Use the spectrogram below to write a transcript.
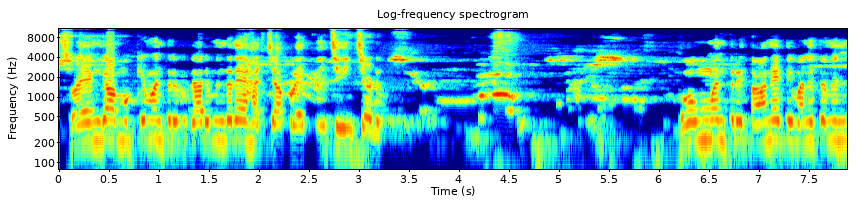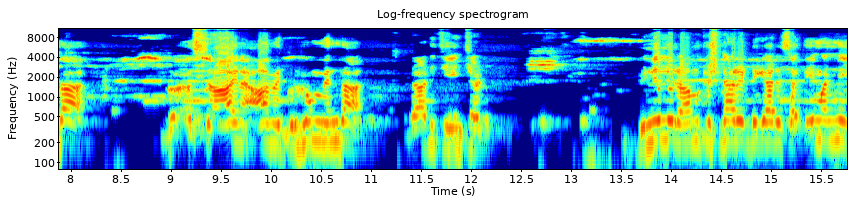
స్వయంగా ముఖ్యమంత్రి గారి మీదనే హత్యా ప్రయత్నం చేయించాడు. హోంమంత్రి తానేటి వనిత మీద ఆయన ఆమె గృహం మీద దాడి చేయించాడు. పిన్నెల్లి రామకృష్ణారెడ్డి గారి సతీమణ్ణి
